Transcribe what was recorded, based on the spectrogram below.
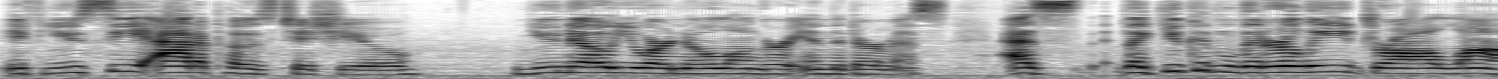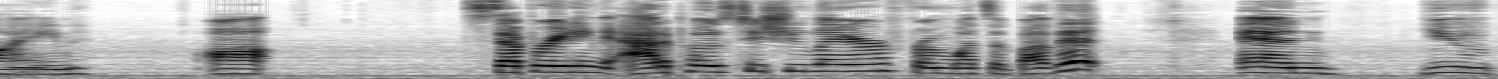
If you see adipose tissue, you know you are no longer in the dermis. As, like, you could literally draw a line uh, separating the adipose tissue layer from what's above it, and you've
